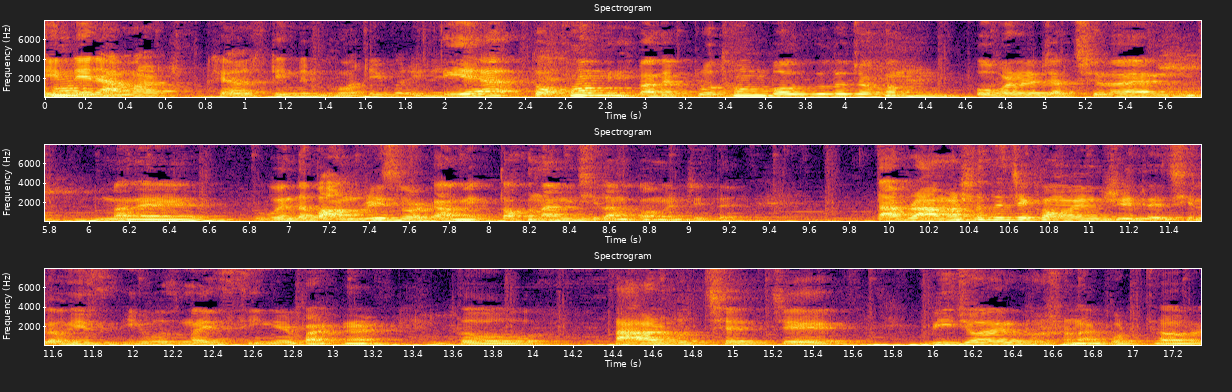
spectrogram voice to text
তিন দিন আমার খেয়াল তিন দিন ঘুমাতেই পারিনি ইয়া তখন মানে প্রথম বলগুলো যখন ওভারে যাচ্ছিল and মানে when the boundaries were coming তখন আমি ছিলাম কমেন্ট্রিতে তারপর আমার সাথে যে কমেন্ট্রিতে ছিল হি ওয়াজ মাই সিনিয়র পার্টনার তো তার হচ্ছে যে বিজয়ের ঘোষণা করতে হবে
